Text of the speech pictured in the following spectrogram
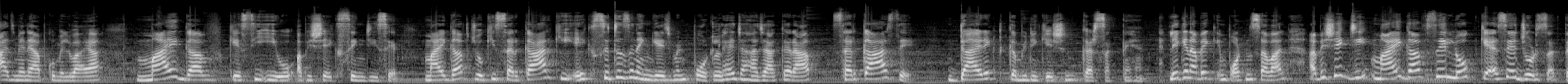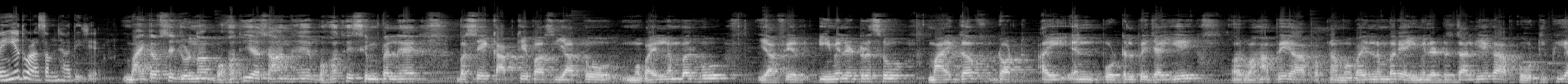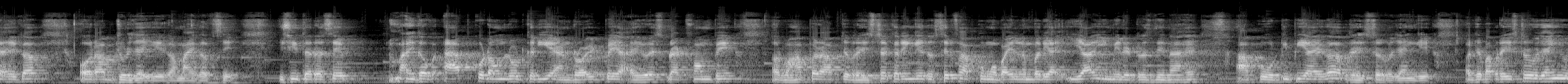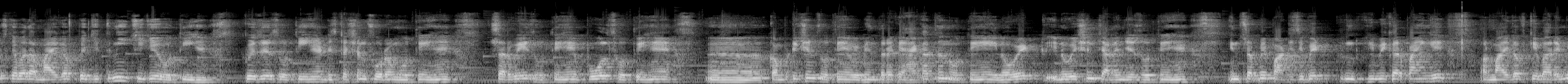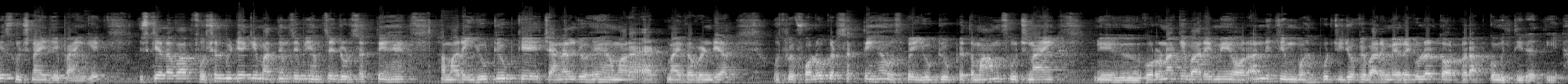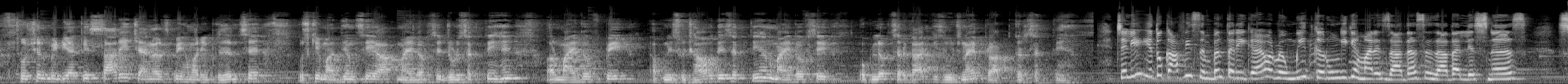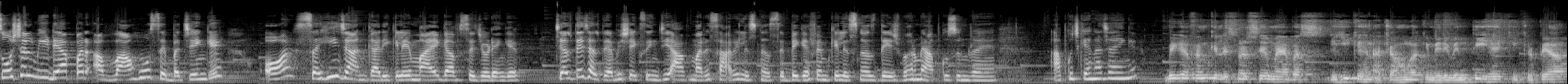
आज मैंने आपको मिलवाया माई गव के सीईओ अभिषेक सिंह जी से। माई गव जो कि सरकार की एक सिटीजन एंगेजमेंट पोर्टल है, जहाँ जाकर आप सरकार से डायरेक्ट कम्युनिकेशन कर सकते हैं। लेकिन अब एक इम्पोर्टेंट सवाल, अभिषेक जी माई गव से लोग कैसे जुड़ सकते हैं? ये थोड़ा समझा दीजिए। माई गव से जुड़ना बहुत ही आसान है, बहुत ही सिंपल है। बस एक आपके पास या तो मोबाइल नंबर हो, या फिर ईमेल एड्रेस हो। My Gov dot I N portal पर जाइए और वहाँ पे आप अपना मोबाइल नंबर या ईमेल एड्रेस डालिएगा, आपको ओटीपी आएगा और आप जुड़ जाइएगा माई गव से। इसी तरह से माई गव ऐप को डाउनलोड करिए एंड्रॉयड पे आईओएस प्लेटफॉर्म पे और वहाँ पर आप जब रजिस्टर करेंगे तो सिर्फ़ आपको मोबाइल नंबर या या ईमेल एड्रेस देना है। आपको ओटीपी आएगा, आप रजिस्टर हो जाएँगे। और जब आप रजिस्टर हो जाएँगे, उसके बाद आप माई गव पे जितनी चीज़ें होती हैं क्विजेज होती हैं, डिस्कशन फोरम होते हैं, सर्वेज होते हैं, पोल्स होते हैं कॉम्पिटिशन्स होते हैं, विभिन्न तरह के हैकाथन होते हैं, इनोवेट, इनोवेशन चैलेंजेस होते हैं, इन सब में पार्टिसिपेट भी कर पाएँगे और माईगव के बारे में सूचनाएँ दे पाएँगे। इसके अलावा आप सोशल मीडिया मीडिया के माध्यम से भी हमसे जुड़ सकते हैं। हमारे यूट्यूब के चैनल जो है, हमारा एट माई गव इंडिया उस पर फॉलो कर सकते हैं। उस पर यूट्यूब पे तमाम सूचनाएँ कोरोना के बारे में और अन्य महत्वपूर्ण चीज़ों के बारे में रेगुलर तौर पर आपको मिलती रहती है। सोशल मीडिया के सारे चैनल्स पे हमारी प्रेजेंस है। उसके माध्यम से आप माईगव से जुड़ सकते हैं और माईगव पे अपने सुझाव दे सकते हैं और माईगव से उपलब्ध सरकार की सूचनाएँ प्राप्त कर सकते हैं। चलिए, ये तो काफ़ी सिंपल तरीका है और मैं उम्मीद करूँगी कि हमारे ज़्यादा से ज़्यादा लिसनर्स सोशल मीडिया पर अफवाहों से बचेंगे और सही जानकारी के लिए माए गव से जुड़ेंगे। चलते चलते, अभिषेक सिंह जी, आप हमारे सारे लिसनर्स से बिग एफएम के लिसनर्स देश भर में आपको सुन रहे हैं। आप कुछ कहना चाहेंगे? बिग एफएम के लिसनर से मैं बस यही कहना चाहूँगा कि मेरी विनती है कि कृपया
